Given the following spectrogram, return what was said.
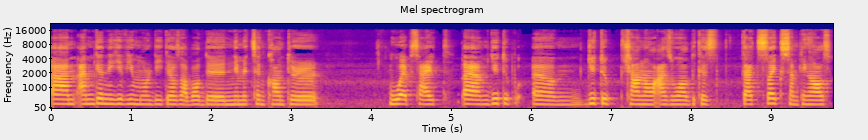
Um, i'm gonna give you more details about the nimitz encounter website, um, YouTube, um, YouTube channel as well because that's like something else.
